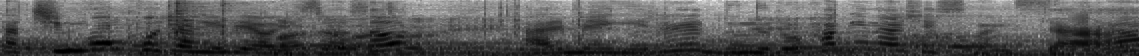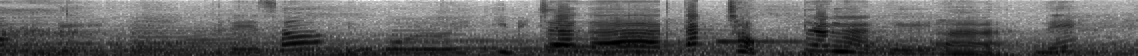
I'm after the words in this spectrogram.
다 진공 포장이 되어 맞아, 있어서 맞아, 네. 알맹이를 눈으로 확인하실 수가 있어요. 야. 네. 그래서 요거 입자가 딱 적당하게 네. 네,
